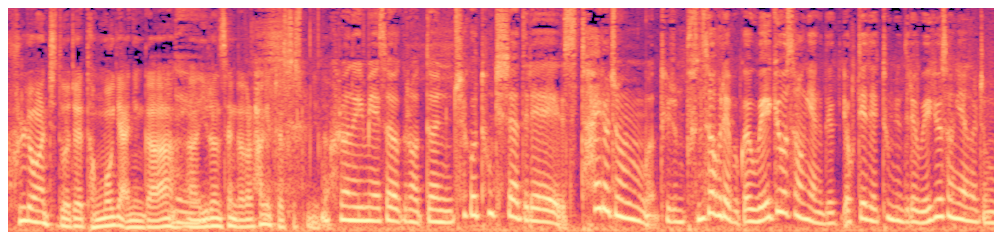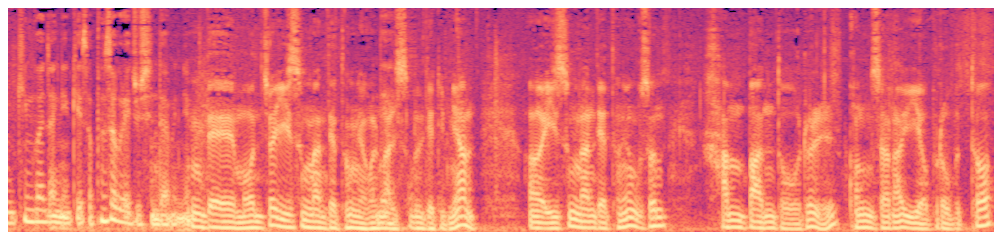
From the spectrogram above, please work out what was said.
훌륭한 지도자의 덕목이 아닌가 네. 아, 이런 생각을 하게 됐었습니다. 그런 의미에서 그런 어떤 최고 통치자들의 스타일을 좀 어떻게 좀 분석을 해볼까요? 외교 성향들, 역대 대통령들의 외교 성향을 좀 김 관장님께서 분석을 해주신다면요. 네, 먼저 이승만 대통령을 네. 말씀을 드리면 어, 이승만 대통령 우선 한반도를 공산화 위협으로부터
